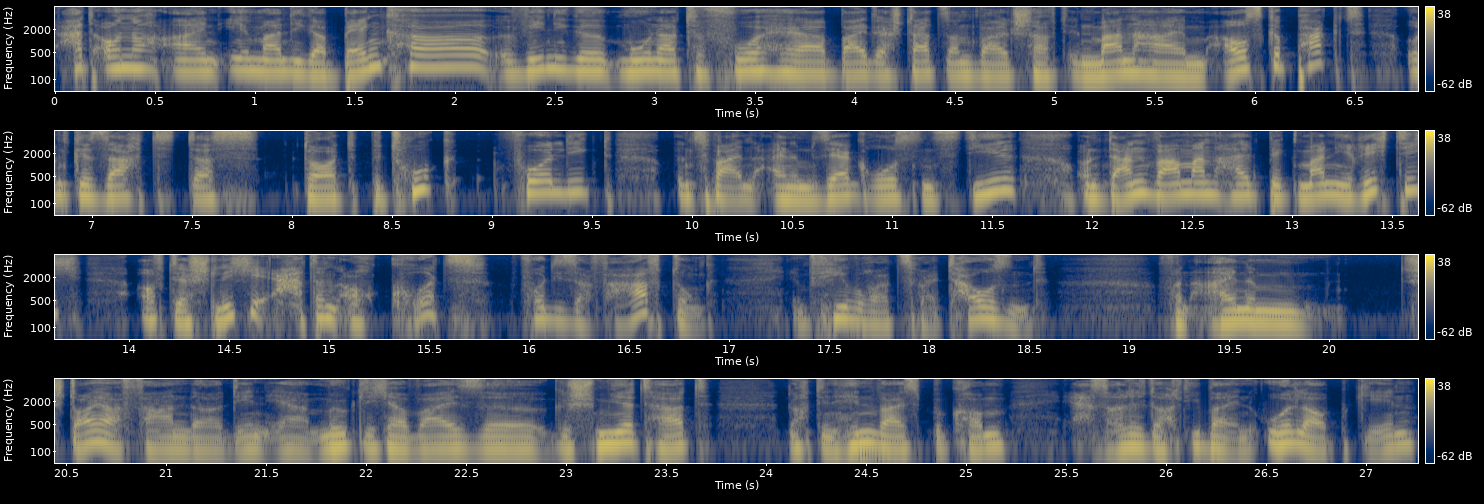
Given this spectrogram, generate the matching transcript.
hat auch noch ein ehemaliger Banker wenige Monate vorher bei der Staatsanwaltschaft in Mannheim ausgepackt und gesagt, dass dort Betrug vorliegt und zwar in einem sehr großen Stil. Und dann war man halt Big Money richtig auf der Schliche. Er hat dann auch kurz vor dieser Verhaftung im Februar 2000 von einem Steuerfahnder, den er möglicherweise geschmiert hat, noch den Hinweis bekommen, er solle doch lieber in Urlaub gehen,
